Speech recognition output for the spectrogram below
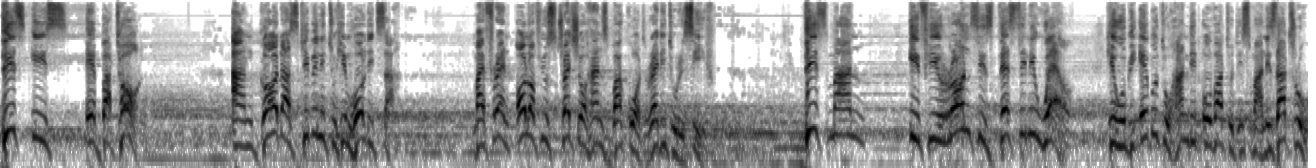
This is a baton and God has given it to him. Hold it sir. My friend all of you stretch your hands backward ready to receive. This man if he runs his destiny well he will be able to hand it over to this man. Is that true?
